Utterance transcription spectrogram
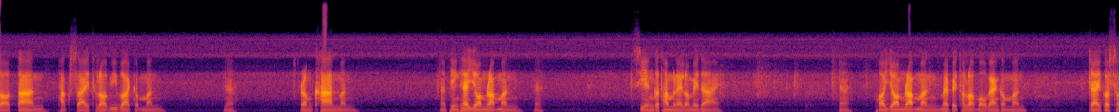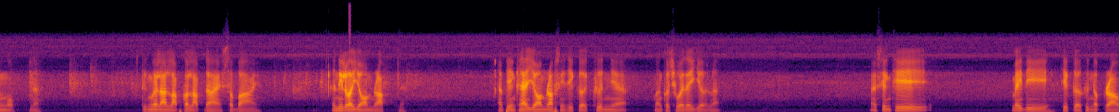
ต่อต้าน ผักสายทะเลาะวิวาทกับมันนะรำคาญมันนะเพียงแค่ยอมรับมันนะเสียงก็ทำอะไรเราไม่ได้นะพอยอมรับมันไม่ไปทะเลาะเบาแวงกับมัน ใจก็สงบนะ ถึงเวลาหลับก็หลับได้สบาย อันนี้เรายอมรับนะเพียงแค่ยอมรับสิ่งที่เกิดขึ้นเนี่ย มันก็ช่วยได้เยอะแล้วสิ่งที่ไม่ดีที่เกิดขึ้นกับเรา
